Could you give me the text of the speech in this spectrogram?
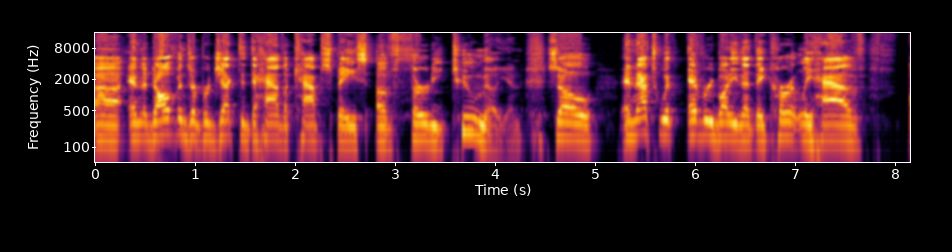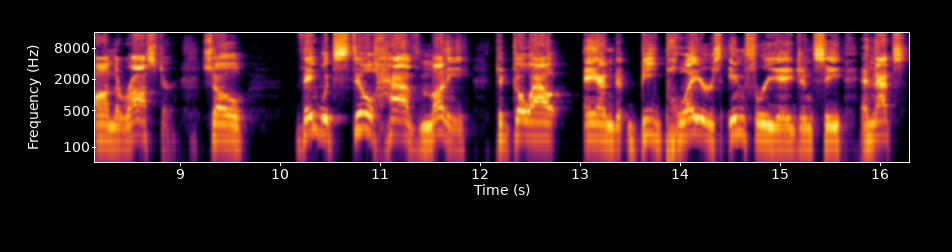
Uh, and the Dolphins are projected to have a cap space of 32 million. So, and that's with everybody that they currently have on the roster. So they would still have money to go out and be players in free agency. And that's,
